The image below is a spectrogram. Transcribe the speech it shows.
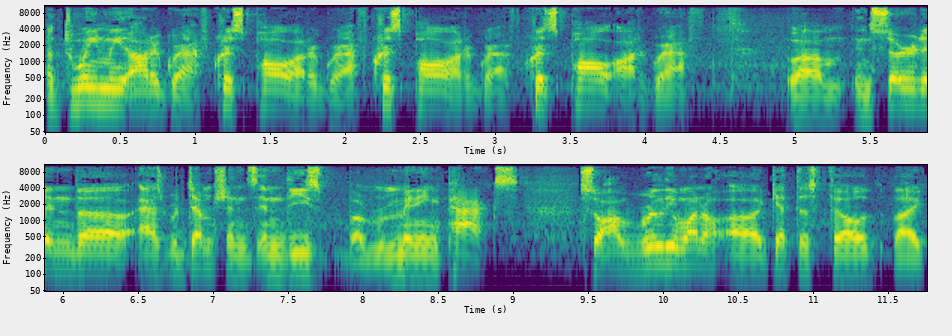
A Dwyane Wade autograph, Chris Paul autograph, Chris Paul autograph, Chris Paul autograph. Um, inserted in the as redemptions in these uh, remaining packs. So I really want to uh, get this filled like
